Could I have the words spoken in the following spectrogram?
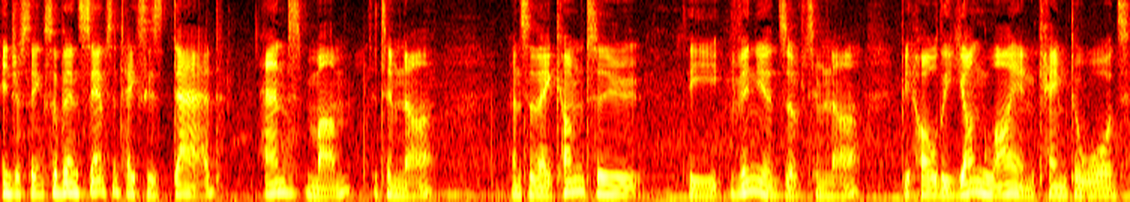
interesting. So then Samson takes his dad and mum to Timnah, and so they come to the vineyards of Timnah. Behold, a young lion came towards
